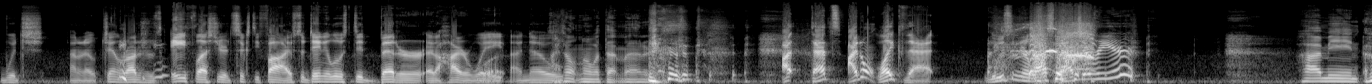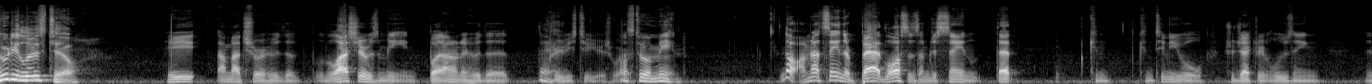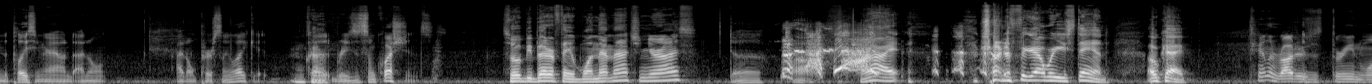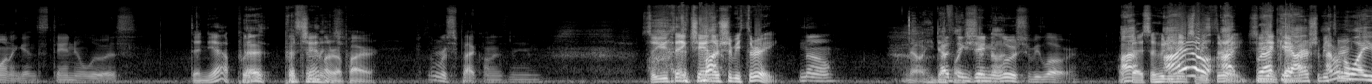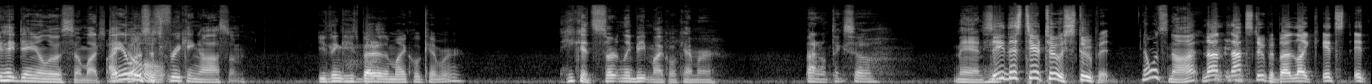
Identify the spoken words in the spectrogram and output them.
which I don't know. Chandler Rogers was eighth last year at 65, so Daniel Lewis did better at a higher weight. I know. I don't know what that matters. I, that's I don't like that. Losing your last match every year. I mean, who did he lose to? He, I'm not sure who the, the last year was mean, but I don't know who the, the Yeah. previous two years were. Let's do a mean. No, I'm not saying they're bad losses. I'm just saying that con- continual trajectory of losing in the placing round. I don't, I don't personally like it. So Okay. it raises some questions. So it'd be better if they had won that match in your eyes. Duh. All right. Trying to figure out where you stand. Okay. Chandler Rogers is three and one against Daniel Lewis. Then yeah, put That- put Chandler image. up higher. Some respect on his name. So you think It's Chandler not- should be three? No, No, he definitely I think Daniel not. Lewis should be lower. Okay, so who do you I think should be don't- three? I, so you think Bracky, I, should be I don't three? know why you hate Daniel Lewis so much. Daniel Lewis is freaking awesome. You think he's better than Michael Kemerer? He could certainly beat Michael Kemerer. I don't think so. Man, he, See, this tier two is stupid. no, it's not. Not not stupid, but like it's it.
